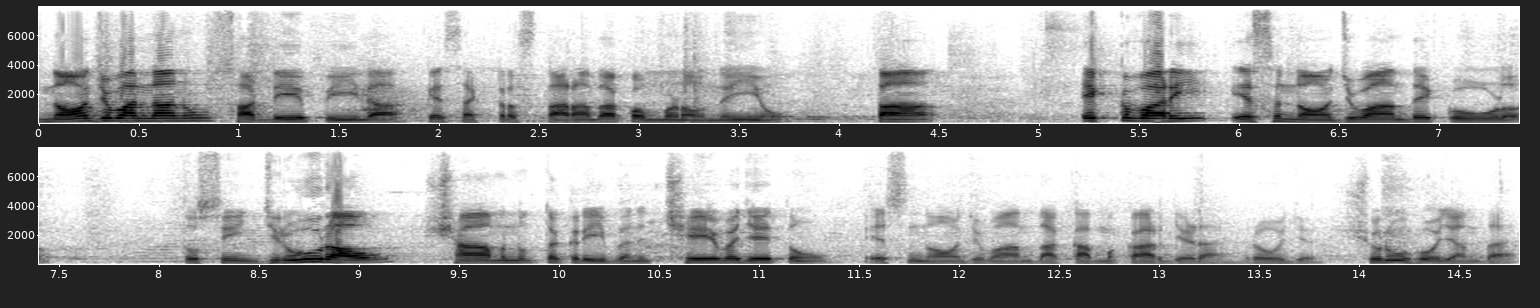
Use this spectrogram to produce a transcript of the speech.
ਨੌਜਵਾਨਾਂ ਨੂੰ ਸਾਡੀ ਅਪੀਲ ਆ ਕਿ ਸੈਕਟਰ 17 ਦਾ ਘੁੰਮਣ ਆਉਂਦੇ ਹੀ ਹੋ। ਤਾਂ ਇੱਕ ਵਾਰੀ ਇਸ ਨੌਜਵਾਨ ਦੇ ਕੋਲ ਤੁਸੀਂ ਜਰੂਰ ਆਓ। ਸ਼ਾਮ ਨੂੰ ਤਕਰੀਬਨ 6 ਵਜੇ ਤੋਂ ਇਸ ਨੌਜਵਾਨ ਦਾ ਕੰਮਕਾਰ ਜਿਹੜਾ ਰੋਜ਼ ਸ਼ੁਰੂ ਹੋ ਜਾਂਦਾ ਹੈ।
